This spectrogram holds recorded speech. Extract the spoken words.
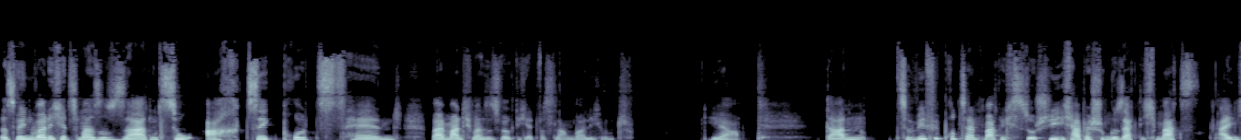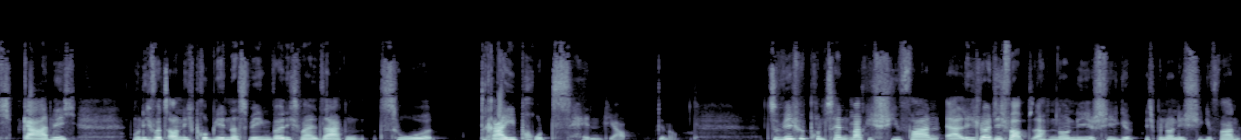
Deswegen würde ich jetzt mal so sagen, zu 80 Prozent, weil manchmal ist es wirklich etwas langweilig und ja. Dann, zu wie viel Prozent mag ich Sushi? Ich habe ja schon gesagt, ich mag es eigentlich gar nicht. Und ich würde es auch nicht probieren, deswegen würde ich mal sagen, zu 3 Prozent. Ja, genau. Zu wie viel Prozent mag ich Skifahren? Ehrlich, Leute, ich hab, hab noch nie Ski, ich bin noch nie Ski gefahren.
